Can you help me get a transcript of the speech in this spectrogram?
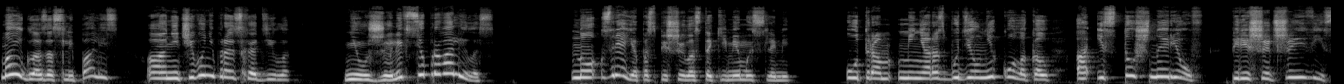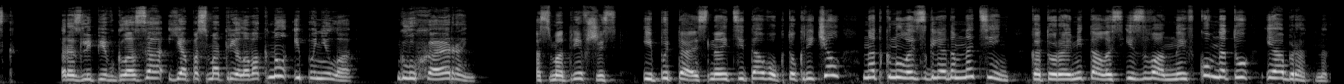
мои глаза слепались, а ничего не происходило. Неужели все провалилось? Но зря я поспешила с такими мыслями. Утром меня разбудил не колокол, а истошный рев, перешедший в виск. Разлепив глаза, я посмотрела в окно и поняла – глухая рань. Осмотревшись и, пытаясь найти того, кто кричал, наткнулась взглядом на тень, которая металась из ванной в комнату и обратно.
